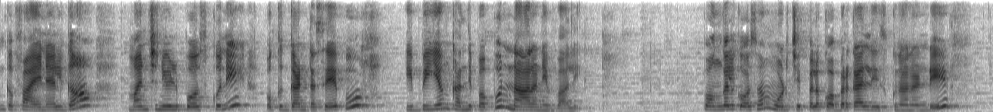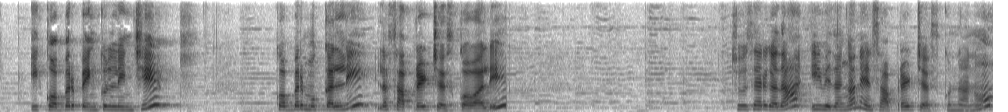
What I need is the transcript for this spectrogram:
ఇంకా ఫైనల్గా మంచినీళ్ళు పోసుకొని ఒక గంట సేపు ఈ బియ్యం కందిపప్పు నాననివ్వాలి. పొంగల్ కోసం మూడు చిప్పల కొబ్బరికాయలు తీసుకున్నానండి. ఈ కొబ్బరి పెంకుల నుంచి కొబ్బరి ముక్కల్ని ఇలా సపరేట్ చేసుకోవాలి. చూశారు కదా ఈ విధంగా నేను సపరేట్ చేసుకున్నాను.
